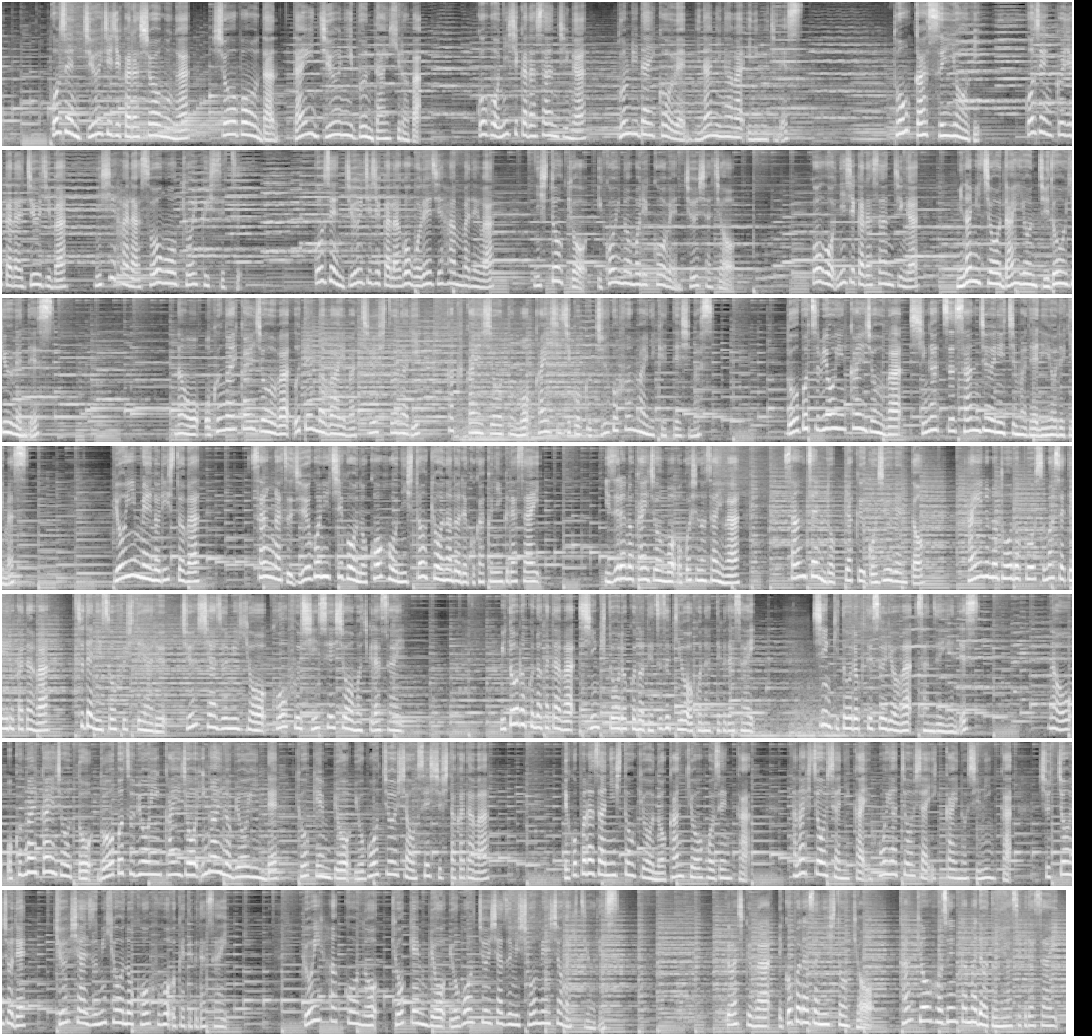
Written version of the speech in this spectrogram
午前11時から正午が消防団第12分団広場。午後2時から3時が分離台公園南側入り口です。10日水曜日午前9時から10時は西原総合教育施設。午前11時から午後0時半までは西東京憩いの森公園駐車場。午後2時から3時が南町第四児童遊園です。なお屋外会場は雨天の場合は中止となり各会場とも開始時刻15分前に決定します。動物病院会場は4月30日まで利用できます。病院名のリストは3月15日号の広報西東京などでご確認ください。いずれの会場もお越しの際は3650円と飼い犬の登録を済ませている方はすでに送付してある駐車済み表交付申請書をお持ちください。未登録の方は新規登録の手続きを行ってください。新規登録手数料は3000円です。なお屋外会場と動物病院会場以外の病院で狂犬病予防注射を接種した方はエコプラザ西東京の環境保全課棚視庁舎2階本屋庁舎1階の市民課出張所で注射済み表の交付を受けてください。病院発行の狂犬病予防注射済み証明書が必要です。詳しくはエコパラザ西東京環境保全課までお問い合わせください。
